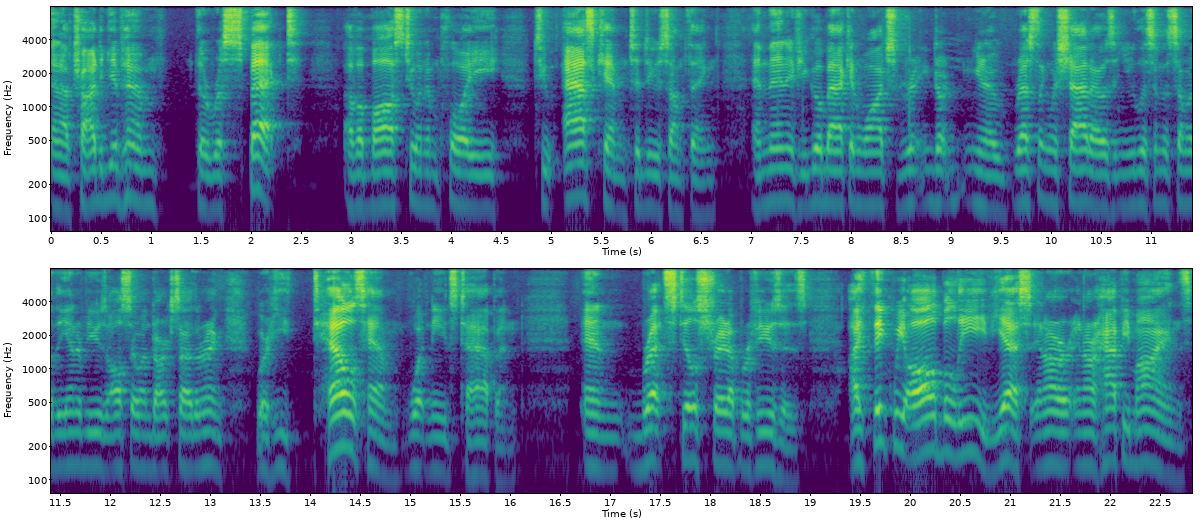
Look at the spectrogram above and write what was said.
And I've tried to give him the respect of a boss to an employee to ask him to do something and then if you go back and watch, you know, Wrestling with Shadows, and you listen to some of the interviews also on Dark Side of the Ring, where he tells him what needs to happen, and Bret still straight up refuses. I think we all believe, yes, in our in our happy minds,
